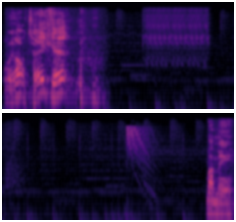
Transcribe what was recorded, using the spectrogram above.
Well, take it. Mummy.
